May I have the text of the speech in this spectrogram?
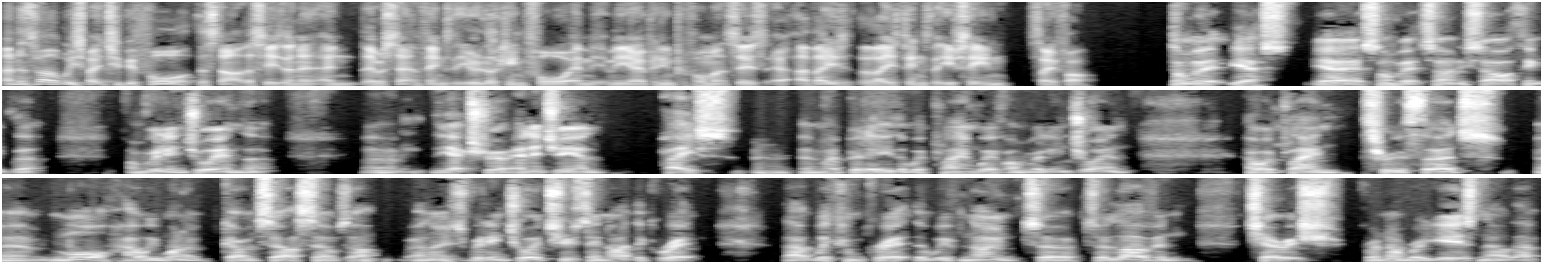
And as well, we spoke to you before the start of the season, and, and there were certain things that you were looking for in the, in the opening performances. Are they are they things that you've seen so far? Some of it, yes, yeah, some of it certainly. So I think that I'm really enjoying the um, the extra energy and pace and, and, mobility that we're playing with. I'm really enjoying how we're playing through the thirds um, more, how we want to go and set ourselves up. And I just really enjoyed Tuesday night the grit, that Wycombe grit that we've known to to love and cherish for a number of years now. That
